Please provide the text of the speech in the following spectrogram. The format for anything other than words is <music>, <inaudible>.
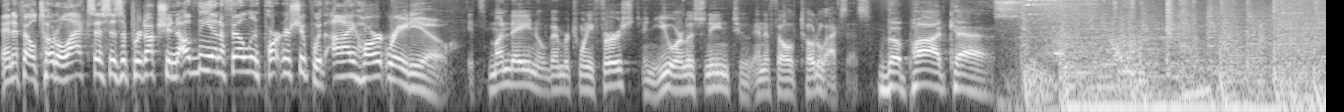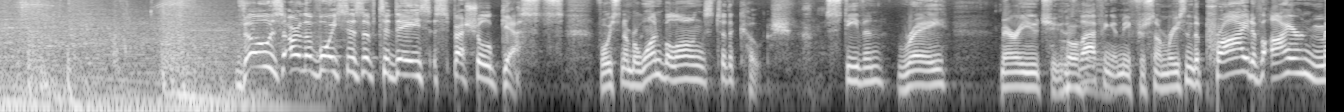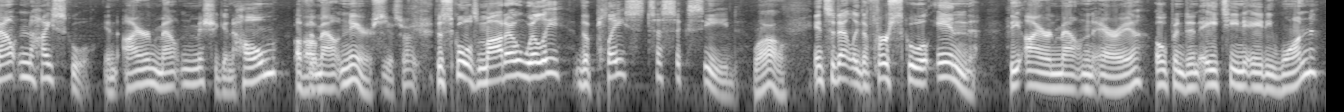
NFL Total Access is a production of the NFL in partnership with iHeartRadio. It's Monday, November 21st, and you are listening to NFL Total Access. The podcast. Those are the voices of today's special guests. Voice number one belongs to the coach, Steven Ray Mariucci, who's Oh. laughing at me for some reason. The pride of Iron Mountain High School in Iron Mountain, Michigan, home of the Mountaineers. That's right. The school's motto, Willie, the place to succeed. Wow. Incidentally, the first school in the Iron Mountain area opened in 1881.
